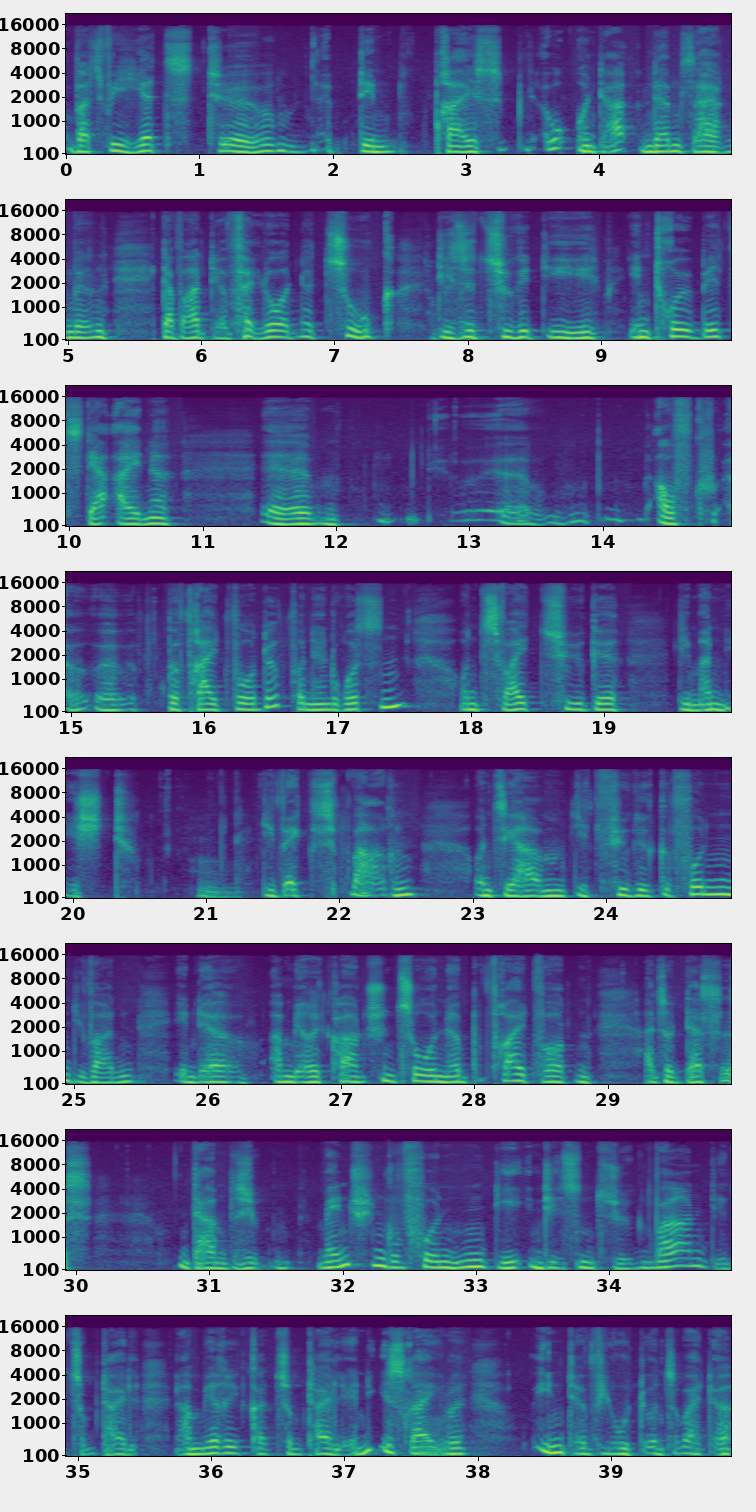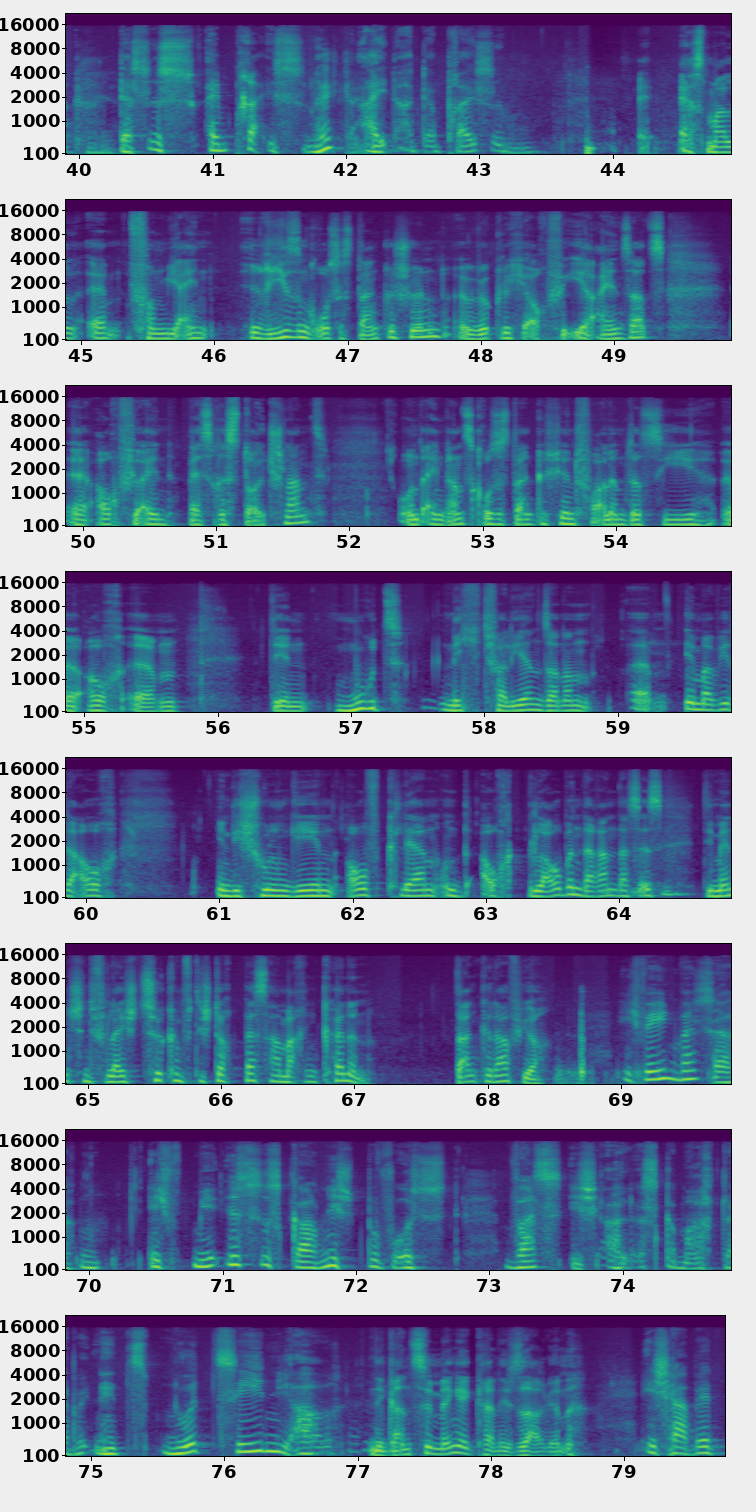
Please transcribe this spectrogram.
was wir jetzt äh, den Preis unter anderem sagen wir, da war der verlorene Zug, diese Züge, die in Tröbitz, der eine ähm, äh, auf, äh, befreit wurde von den Russen und zwei Züge, die man nicht, die weg waren. Und sie haben die Züge gefunden, die waren in der amerikanischen Zone befreit worden. Also das ist da haben sie Menschen gefunden, die in diesen Zügen waren, die zum Teil in Amerika, zum Teil in Israel interviewt und so weiter. Okay. Das ist ein Preis, nicht? einer der Preise. Erstmal äh, von mir ein riesengroßes Dankeschön, äh, wirklich auch für Ihr Einsatz, äh, auch für ein besseres Deutschland. Und ein ganz großes Dankeschön vor allem, dass Sie äh, auch ähm, den Mut nicht verlieren, sondern ähm, immer wieder auch in die Schulen gehen, aufklären und auch glauben daran, dass es die Menschen vielleicht zukünftig doch besser machen können. Danke dafür. Ich will Ihnen was sagen. Ich, mir ist es gar nicht bewusst, was ich alles gemacht habe in nur zehn Jahren. Eine ganze Menge, kann ich sagen. Ich habe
